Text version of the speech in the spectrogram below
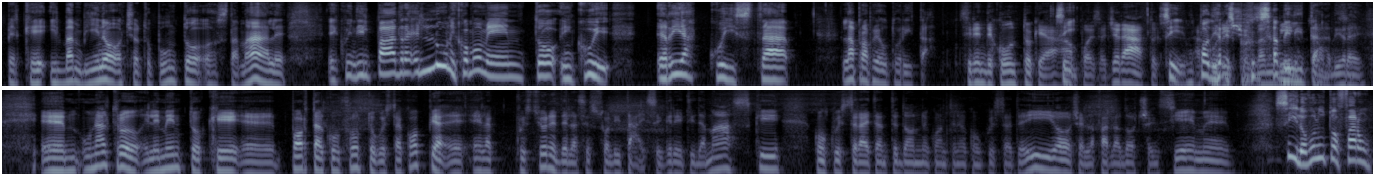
perché il bambino a un certo punto sta male. E quindi il padre è l'unico momento in cui riacquista la propria autorità si rende conto che ha sì. un po' esagerato. Sì, un po' di responsabilità bambino, direi. Eh, un altro elemento che eh, porta al confronto questa coppia è, è, la questione della sessualità, i segreti damaschi, conquisterai tante donne quante ne ho conquistate io, cioè la fare la doccia insieme. Sì, l'ho voluto fare un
